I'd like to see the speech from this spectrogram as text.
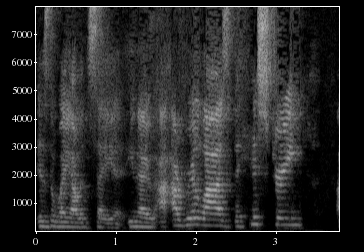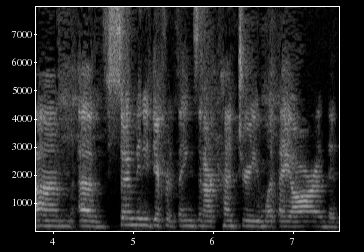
is the way I would say it. You know, I, I realize the history um, of so many different things in our country and what they are, and that,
